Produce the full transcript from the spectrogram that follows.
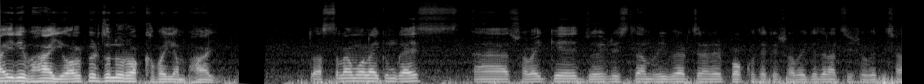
ভাই রে ভাই, অল্পের জন্য রক্ষা পাইলাম ভাই। তো আসসালামু আলাইকুম গাইস সবাইকে জহিরুল ইসলাম রিভার চ্যানেলের পক্ষ থেকে সবাইকে জানাচ্ছি শুভেচ্ছা।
